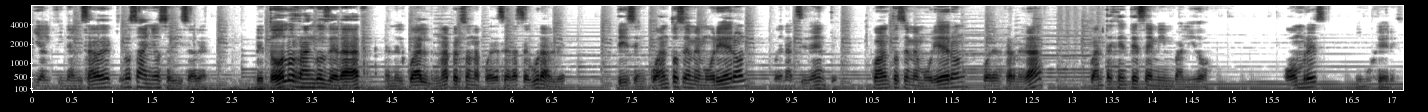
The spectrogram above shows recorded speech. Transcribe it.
y al finalizar los años se dice, a ver, de todos los rangos de edad en el cual una persona puede ser asegurable, dicen cuántos se me murieron en accidente, cuántos se me murieron por enfermedad, cuánta gente se me invalidó, hombres y mujeres.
